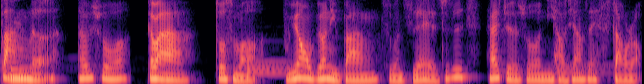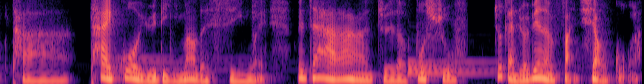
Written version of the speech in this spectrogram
帮了，嗯、他会说干嘛？做什么？不用，我不用你帮，什么之类的。就是他会觉得说你好像在骚扰他，太过于礼貌的行为会在他让人觉得不舒服，就感觉会变成反效果啊。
